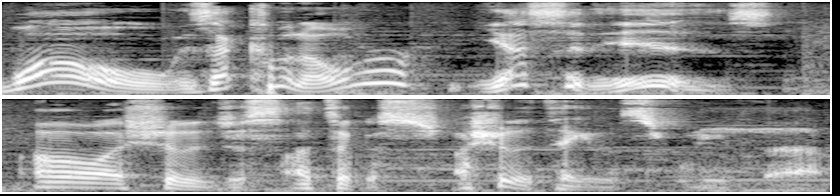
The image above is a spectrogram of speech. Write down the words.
whoa, is that coming over? Yes, it is. Oh, I should have just. I took a. I should have taken a at that.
